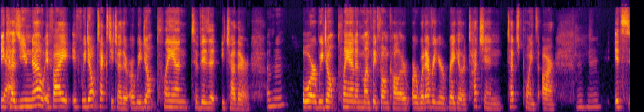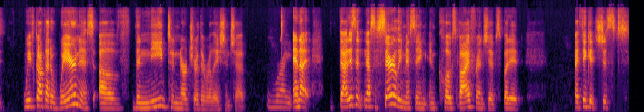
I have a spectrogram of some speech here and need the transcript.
Because yeah. you know if i if we don't text each other or we don't plan to visit each other mm-hmm. or we don't plan a monthly phone call or, or whatever your regular touch in touch points are mm-hmm. it's we've got that awareness of the need to nurture the relationship right and i that isn't necessarily missing in close by friendships but it i think it's just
